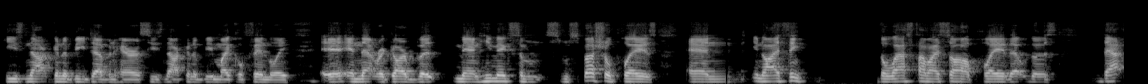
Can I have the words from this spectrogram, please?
He's not going to be Devin Harris. He's not going to be Michael Finley in, in that regard. But man, he makes some some special plays. And you know, I think the last time I saw a play that was that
